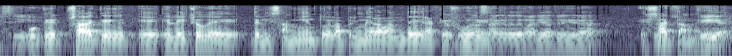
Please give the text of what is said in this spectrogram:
Sí. Porque tú sabes que eh, el hecho de, del izamiento de la primera bandera que fue la sangre de María Trinidad. Exactamente.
